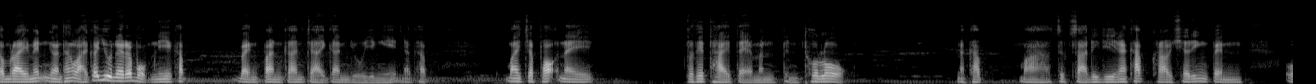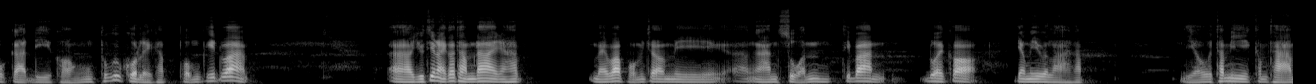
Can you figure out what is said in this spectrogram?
กำไรเม็ดเงินทั้งหลายก็อยู่ในระบบนี้ครับ แบ่งปันการจ่ายกันอยู่อย่างนี้นะครับ ไม่เฉพาะในประเทศไทยแต่มันเป็นทั่วโลกนะครับ มาศึกษาดีๆนะครับ Crowd Sharing เป็นโอกาสดีของทุกๆคนเลยครับ ผมคิดว่าอยู่ที่ไหนก็ทำได้นะครับ แม้ว่าผมจะมีงานสวนที่บ้านด้วยก็ยังมีเวลาครับ เดี๋ยวถ้ามีคำถาม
